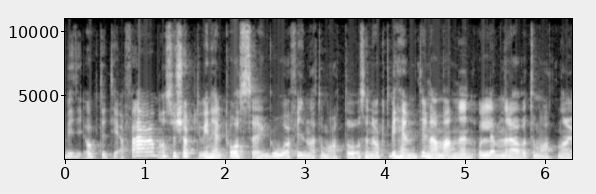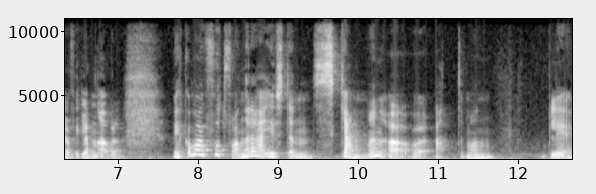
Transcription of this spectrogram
vi åkte till affären och så köpte vi en hel påse goda fina tomater och sen åkte vi hem till den här mannen och lämnade över tomaterna och jag fick lämna över den. Men jag kommer ihåg fortfarande det här, just den skammen över att man blev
